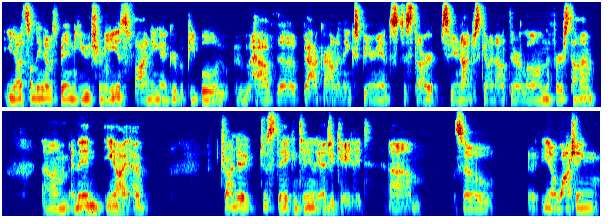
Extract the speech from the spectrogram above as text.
you know, it's something that has been huge for me is finding a group of people who, who have the background and the experience to start. So you're not just going out there alone the first time. Um, and then, you know, I, I'm trying to just stay continually educated. Um, so, you know, watching,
